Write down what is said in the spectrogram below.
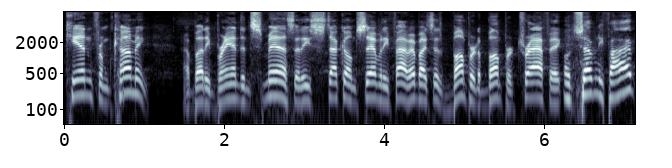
Ken from Cumming, Our buddy Brandon Smith said he's stuck on 75. Everybody says bumper to bumper traffic. On 75?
